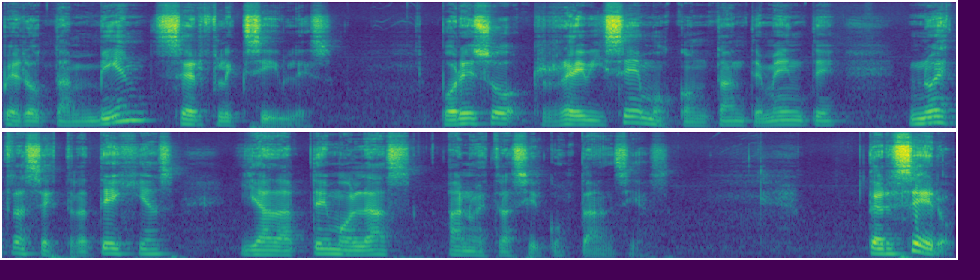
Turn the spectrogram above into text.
pero también ser flexibles. Por eso revisemos constantemente nuestras estrategias y adaptémoslas a nuestras circunstancias. Tercero,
